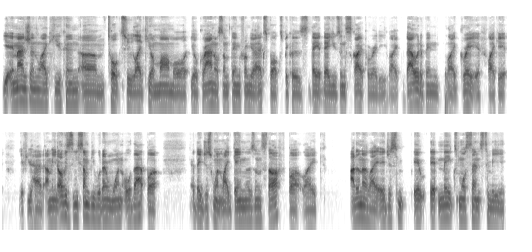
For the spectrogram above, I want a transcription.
you imagine like you can um talk to like your mom or your gran or something from your Xbox because they they're using Skype already. Like that would have been like great if like it if you had I mean obviously some people don't want all that, but they just want like gamers and stuff. But like I don't know, like it just it it makes more sense to me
